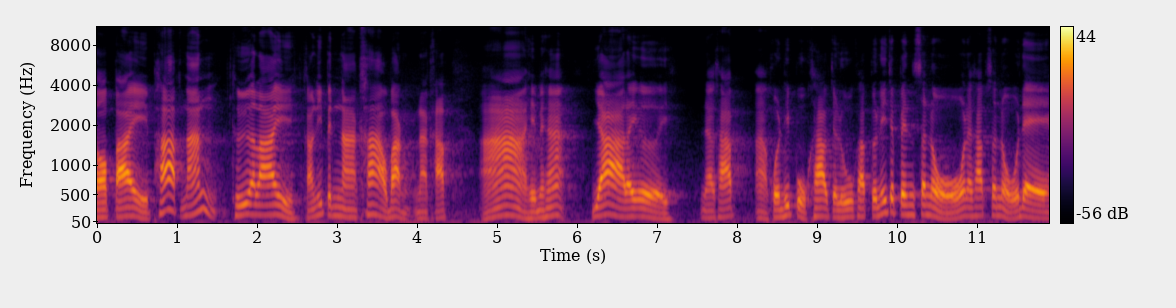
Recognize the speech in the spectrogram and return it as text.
ต่อไปภาพนั้นคืออะไร คราวนี้เป็นนาข้าวบ้างนะครับ อ่า เห็นไหมฮะ หญ้าอะไรเอ่ยนะครับ อ่า คนที่ปลูกข้าวจะรู้ครับ ตัวนี้จะเป็นสโหนนะครับ สโหนแดง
